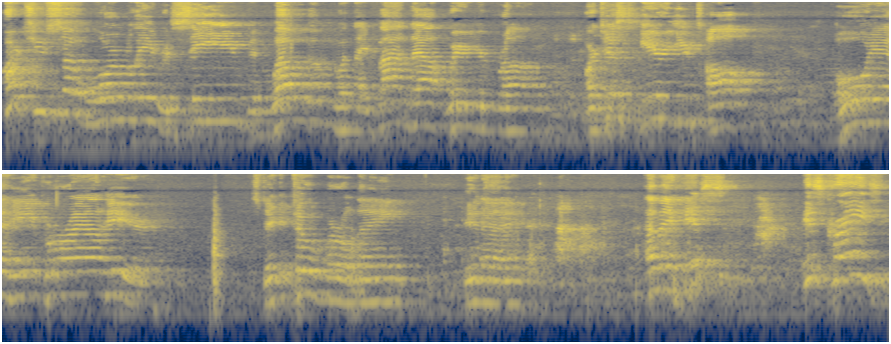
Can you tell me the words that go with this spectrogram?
aren't you so warmly received and welcomed when they find out where you're from or just hear you talk? Oh, yeah, he from around here. Stick it to him, Merle Dean. You know. I mean, it's it's crazy.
